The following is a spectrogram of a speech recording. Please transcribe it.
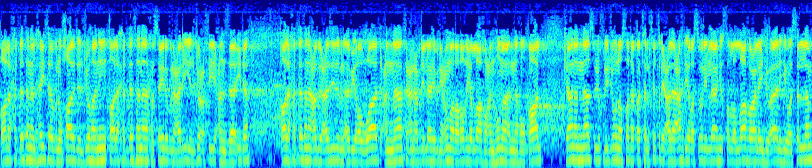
قال حدثنا الهيثم بن خالد الجهني قال حدثنا حسين بن علي الجعفي عن زائدة قال حدثنا عبد العزيز بن أبي رواد عن نافع عن عبد الله بن عمر رضي الله عنهما أنه قال كان الناس يخرجون صدقة الفطر على عهد رسول الله صلى الله عليه وآله وسلم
